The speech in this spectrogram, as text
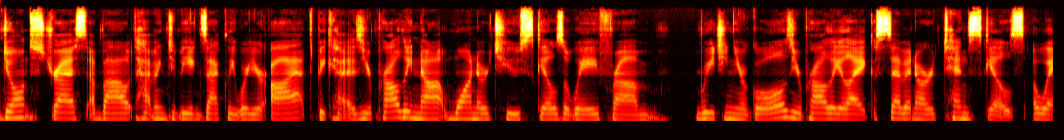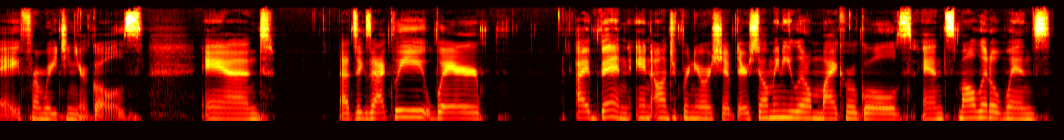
don't stress about having to be exactly where you're at because you're probably not one or two skills away from reaching your goals. You're probably like seven or 10 skills away from reaching your goals. And that's exactly where I've been in entrepreneurship. There's so many little micro goals and small little wins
